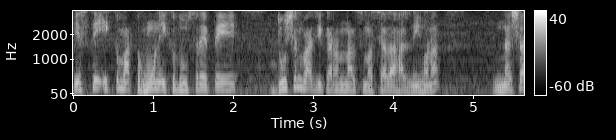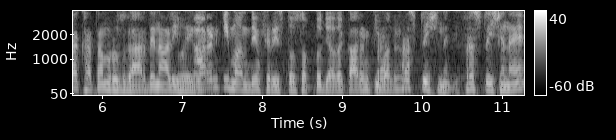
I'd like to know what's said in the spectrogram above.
ਇਸ ਤੇ ਇੱਕ ਮਤ ਹੋਣ ਇੱਕ ਦੂਸਰੇ ਤੇ ਦੂਸ਼ਣਬਾਜ਼ੀ ਕਰਨ ਨਾਲ ਸਮੱਸਿਆ ਦਾ ਹੱਲ ਨਹੀਂ ਹੋਣਾ। ਨਸ਼ਾ ਖਤਮ ਰੋਜ਼ਗਾਰ ਦੇ ਨਾਲ ਹੀ ਹੋਏਗਾ। ਕਾਰਨ ਕੀ ਮੰਨਦੇ ਹੋ ਫਿਰ ਇਸ ਤੋਂ? ਸਭ ਤੋਂ ਜ਼ਿਆਦਾ ਕਾਰਨ ਕੀ ਮੰਨ ਰਹੇ ਹੋ? ਫਰਸਟ੍ਰੇਸ਼ਨ ਹੈ ਜੀ ਫਰਸਟ੍ਰੇਸ਼ਨ ਹੈ।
